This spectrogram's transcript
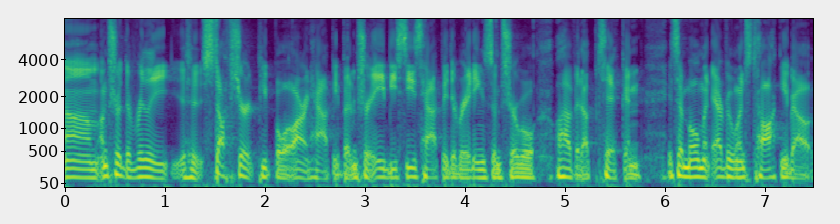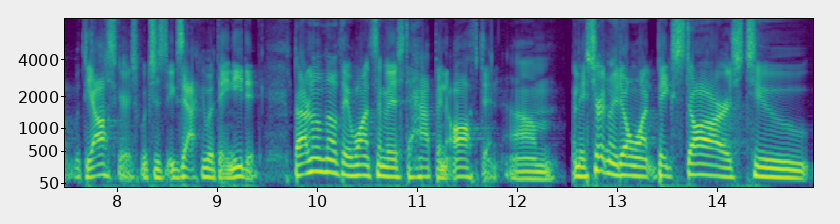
um, I'm sure the really stuffed shirt people aren't happy, but I'm sure ABC's happy. The ratings, I'm sure, will, will have it uptick. And it's a moment everyone's talking about with the Oscars, which is exactly what they needed. But I don't know if they want some of this to happen often. Um, and they certainly don't want big stars to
